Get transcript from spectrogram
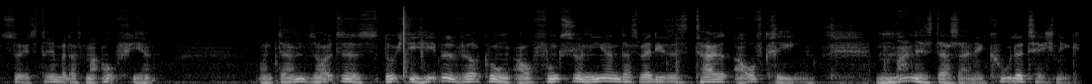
So, jetzt drehen wir das mal auf hier. Und dann sollte es durch die Hebelwirkung auch funktionieren, dass wir dieses Teil aufkriegen. Mann, ist das eine coole Technik.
